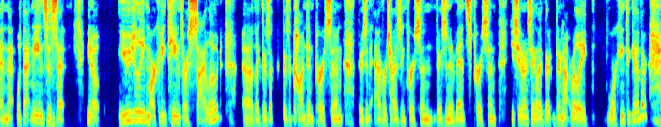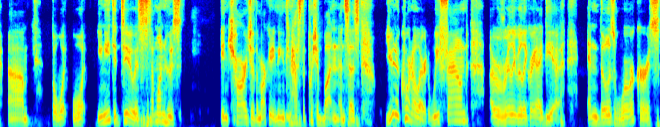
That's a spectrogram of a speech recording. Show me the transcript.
and that what that means is that you know usually marketing teams are siloed. Uh, mm-hmm. like there's a there's a content person there's an advertising person there's an events person. You see what i'm saying? Like they're, they're not really working together. Um, but what what you need to do is someone who's in charge of the marketing team has to push a button and says unicorn alert we found a really really great idea and those workers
